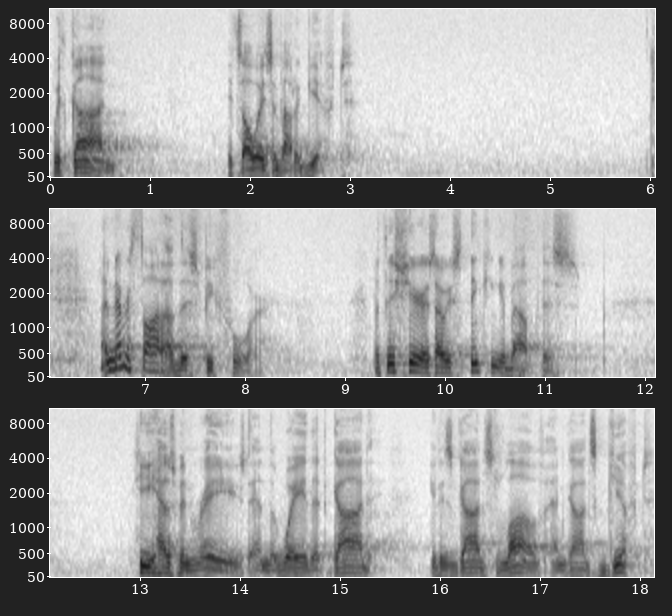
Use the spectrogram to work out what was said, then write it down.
With God, it's always about a gift. I've never thought of this before. But this year, as I was thinking about this, he has been raised, and the way that God, it is God's love and God's gift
